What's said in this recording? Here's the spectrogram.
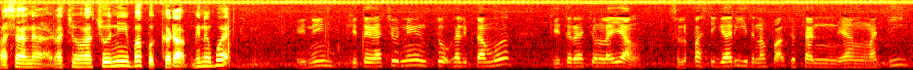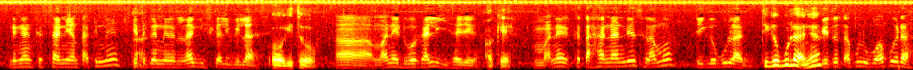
Pasal nak racun-racun ni berapa kerap kena buat? Ini kita racun ni untuk kali pertama kita racun layang. Selepas tiga hari kita nampak kesan yang mati dengan kesan yang tak kena, kita kena lagi sekali bilas. Oh, gitu. Ha, maknanya dua kali saja. Okey. Maknanya ketahanan dia selama tiga bulan. Tiga bulan ya? Kita tak perlu buat apa dah.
